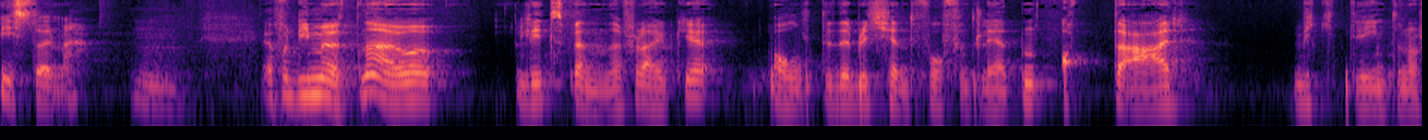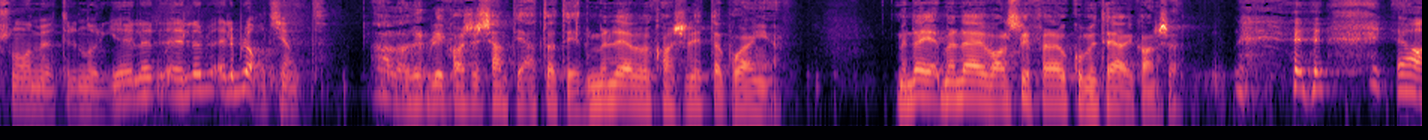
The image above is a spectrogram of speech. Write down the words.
bistår med. Mm. Ja, for de møtene er jo litt spennende, for det er jo ikke alltid det blir kjent for offentligheten at det er viktige internasjonale møter i Norge, eller, eller, eller blir alt kjent? Eller det blir kanskje kjent i ettertid, men det er vel kanskje litt av poenget. Men det, men det er vanskelig for deg å kommentere, kanskje? ja,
